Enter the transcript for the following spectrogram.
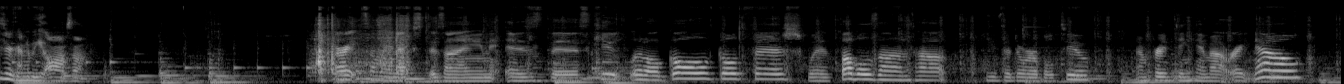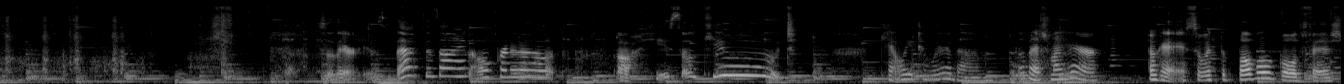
These are gonna be awesome. All right, so my next design is this cute little gold goldfish with bubbles on top. He's adorable too. I'm printing him out right now. So there is that design all printed out. Oh, he's so cute. Can't wait to wear them. They'll match my hair. Okay, so with the bubble goldfish,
